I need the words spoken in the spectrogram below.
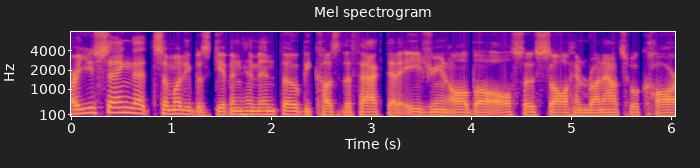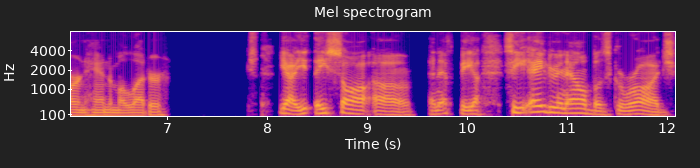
Are you saying that somebody was giving him info because of the fact that Adrian Alba also saw him run out to a car and hand him a letter? Yeah, they saw uh, an FBI. See, Adrian Alba's garage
